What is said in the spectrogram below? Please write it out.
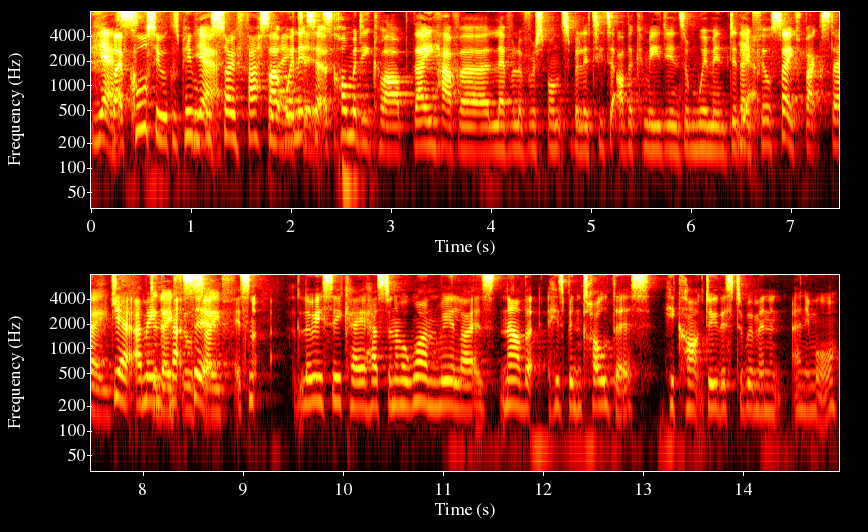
Yes. like, of course he will, because people will be so fascinated. But when it's at a comedy club, they have a level of responsibility to other comedians and women. Do they Yeah. feel safe backstage? Yeah, I mean, do they that's feel it. safe? It's not. Louis C.K. has to number one realize now that he's been told this, he can't do this to women anymore,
